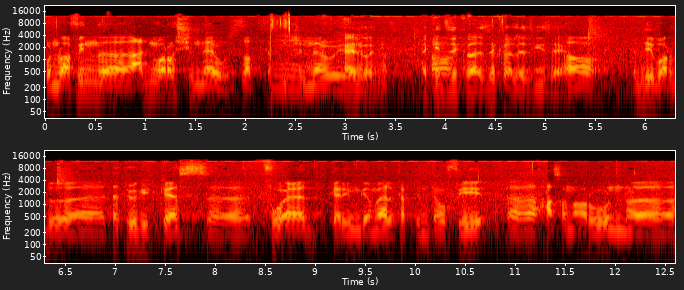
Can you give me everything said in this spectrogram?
كنا واقفين آه، قاعدين ورا الشناوي بالظبط كابتن الشناوي. حلوة دي. أكيد آه. ذكرى ذكرى لذيذة يعني. آه دي برضو آه، تتويج الكاس آه، فؤاد كريم جمال كابتن توفيق آه، حسن هارون آه،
